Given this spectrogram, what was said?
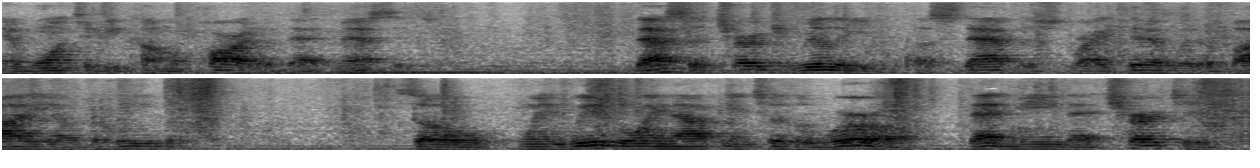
and want to become a part of that message. That's a church really established right there with a body of believers. So when we're going out into the world, that means that churches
